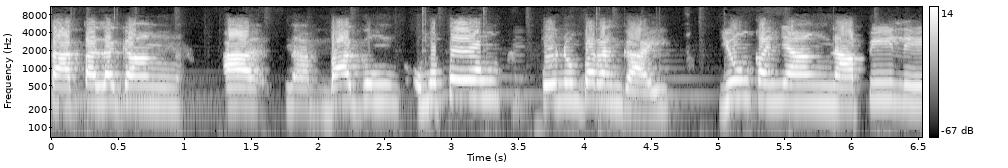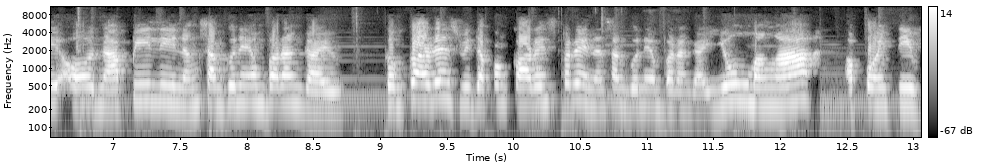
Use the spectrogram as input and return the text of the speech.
sa talagang uh, na bagong umupong punong barangay yung kanyang napili o napili ng sangguniang barangay concurrence with the concurrence pa rin ng sangguniang barangay, yung mga appointive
